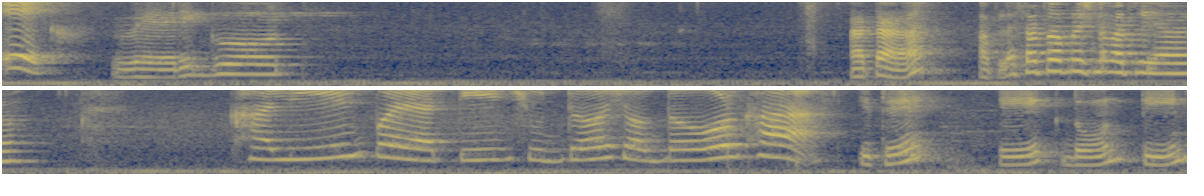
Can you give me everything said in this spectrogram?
एक. व्हेरी गुड आता आपला सातवा प्रश्न वाचूया. खालील पर्यातील शुद्ध शब्द ओळखा. इथे एक दोन तीन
